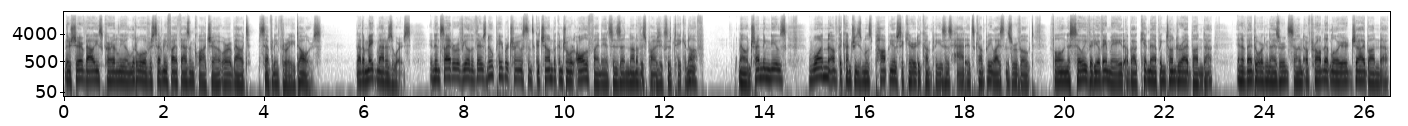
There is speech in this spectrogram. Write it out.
Their share value is currently a little over 75,000 kwacha, or about $73. Now, to make matters worse, an insider revealed that there's no paper trail since Kachamba controlled all the finances and none of his projects have taken off. Now, in trending news, one of the country's most popular security companies has had its company license revoked following a silly video they made about kidnapping Tondorai Banda, an event organizer and son of prominent lawyer Jai Banda.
